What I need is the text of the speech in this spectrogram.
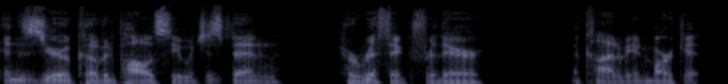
and the zero COVID policy, which has been horrific for their economy and market.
